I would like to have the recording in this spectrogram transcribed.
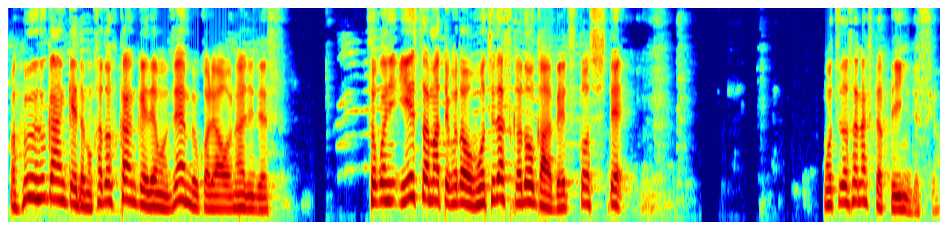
まあ夫婦関係でも家族関係でも全部これは同じです。そこにイエス様ってことを持ち出すかどうかは別として、持ち出さなくたっていいんですよ。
